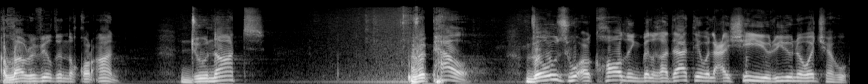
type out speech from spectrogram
Allah revealed in the Quran, do not repel those who are calling bilghadati wal ashi wajhahu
